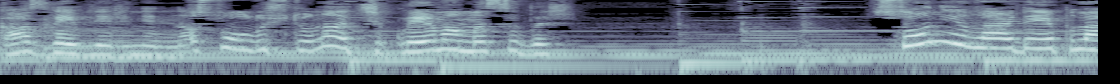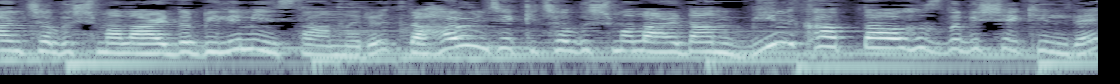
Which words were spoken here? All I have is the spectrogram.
gaz devlerinin nasıl oluştuğunu açıklayamamasıdır. Son yıllarda yapılan çalışmalarda bilim insanları daha önceki çalışmalardan bin kat daha hızlı bir şekilde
